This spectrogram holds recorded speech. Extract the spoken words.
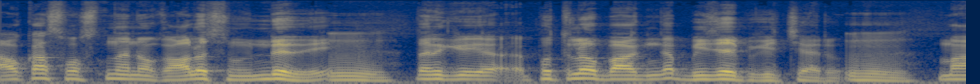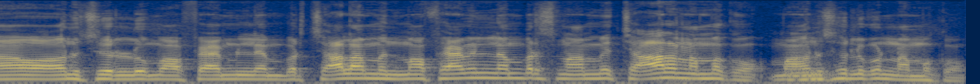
అవకాశం వస్తుందని ఒక ఆలోచన ఉండేది. దానికి పొత్తులో భాగంగా బీజేపీకి ఇచ్చారు. మా అనుచరులు మా ఫ్యామిలీ మెంబర్ చాలా మంది మా ఫ్యామిలీ మెంబర్స్ నా మీద చాలా నమ్మకం. మా అనుచరులు కూడా నమ్మకం.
